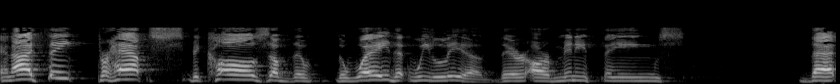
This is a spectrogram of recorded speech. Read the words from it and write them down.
And I think perhaps because of the, the way that we live, there are many things that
